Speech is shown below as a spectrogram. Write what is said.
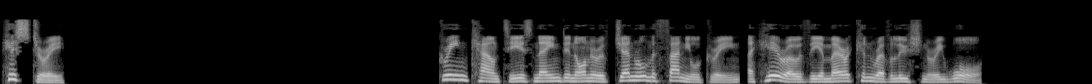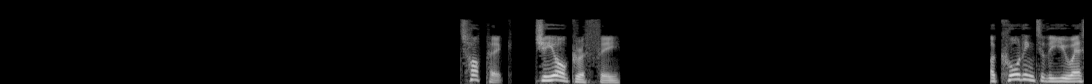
History Greene County is named in honor of General Nathanael Greene, a hero of the American Revolutionary War. Topic: Geography According to the U.S.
